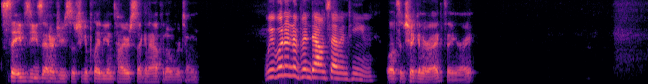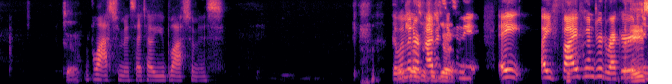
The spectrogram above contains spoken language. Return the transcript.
saved Z's energy so she could play the entire second half in overtime. We wouldn't have been down 17. Well, it's a chicken or egg thing, right? So Blasphemous, I tell you, blasphemous. The women are five and six doing. in the a a 500 record. The in- ACC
